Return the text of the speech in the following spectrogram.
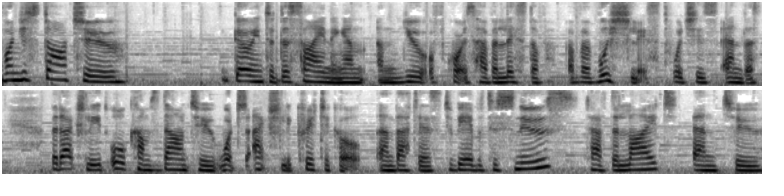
when you start to go into designing and, and you of course have a list of, of a wish list, which is endless. But actually it all comes down to what's actually critical. And that is to be able to snooze, to have the light and to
